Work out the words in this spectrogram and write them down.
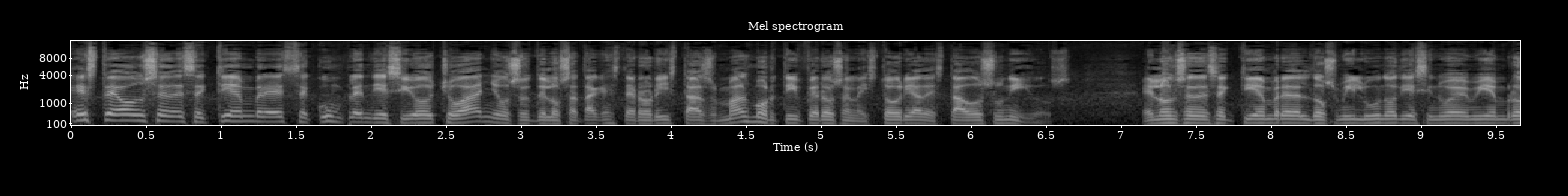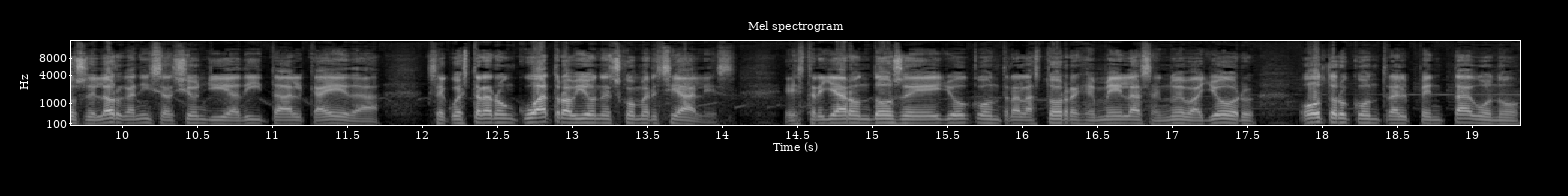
Este 11 de septiembre se cumplen 18 años de los ataques terroristas más mortíferos en la historia de Estados Unidos. El 11 de septiembre del 2001, 19 miembros de la organización yihadita Al-Qaeda secuestraron cuatro aviones comerciales. Estrellaron dos de ellos contra las Torres Gemelas en Nueva York, otro contra el Pentágono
